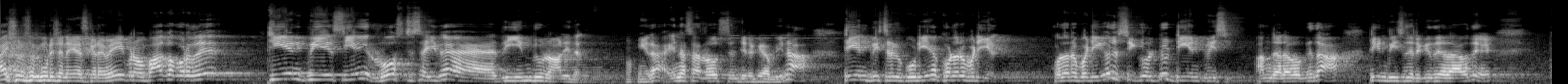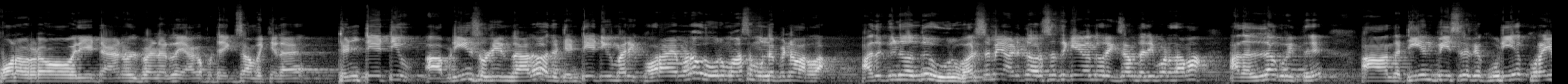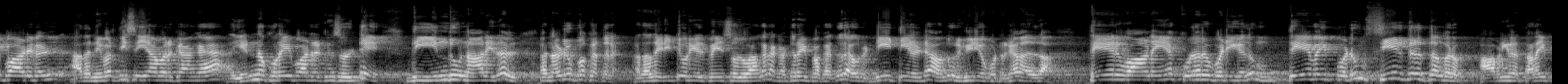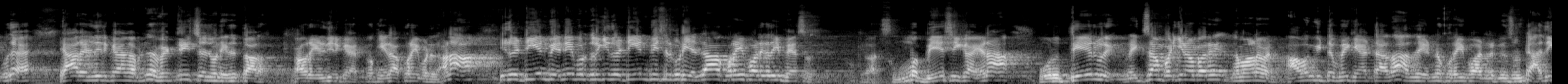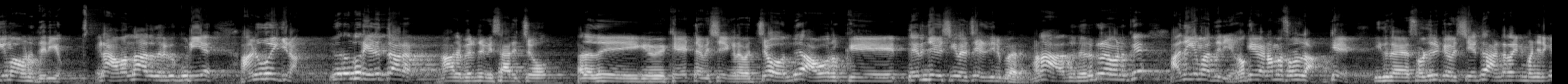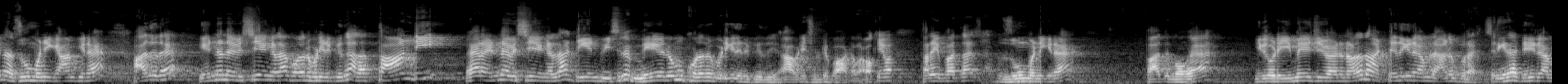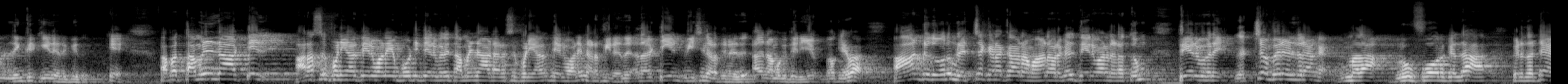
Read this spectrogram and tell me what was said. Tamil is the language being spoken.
ஹாய் ஸ்டூடெண்ட்ஸ் முடிச்ச சென்னை இப்போ நம்ம பார்க்க போகிறது டிஎன்பிஎஸ்சியை ரோஸ்ட் செய்த தி இந்து நாளிதழ். ஓகேங்களா என்ன சார் ரோஸ்ட் செஞ்சிருக்கு அப்படின்னா டிஎன்பிஎஸ்சி இருக்கக்கூடிய குளறுபடிகள். குளறுபடிகள் சீக்குவல் டு டிஎன்பிஎஸ்சி அந்த அளவுக்கு தான் டிஎன்பிஎஸ்சி இருக்குது. அதாவது போன வருடம் வெளியிட்ட ஆனுவல் பேனரில் ஏகப்பட்ட எக்ஸாம் வைக்கல. டென்டேட்டிவ் அப்படின்னு சொல்லியிருந்தாலும் அது டென்டேட்டிவ் மாதிரி தோராயமான ஒரு ஒரு மாதம் முன்ன பின்ன வரலாம். அதுக்குன்னு வந்து ஒரு வருஷமே அடுத்த வருஷத்துக்கே வந்து ஒரு எக்ஸாம் தள்ளி போடலாமா? அதெல்லாம் குறித்து அந்த டிஎன்பிஎஸ்சில் இருக்கக்கூடிய குறைபாடுகள் அதை நிவர்த்தி செய்யாமல் இருக்காங்க. என்ன குறைபாடு இருக்குன்னு சொல்லிட்டு தி இந்து நாளிதழ் நடு பக்கத்தில் அதாவது எடிட்டோரியல் பேஜ் சொல்லுவாங்க அந்த கட்டுரை பக்கத்தில் ஒரு டீட்டெயில்டாக வந்து ஒரு வீடியோ போட்டிருக்காங்க. அதுதான். தேர்வாணைய குளறுபடிகளும் தேவைப்படும் சீர்திருத்தங்களும் அப்படிங்கிற தலைப்புல யார் எழுதியிருக்காங்க அப்படின்னா வெற்றி செல்வன் எழுத்தாளர். அவர் எழுதியிருக்காரு. ஓகேங்களா குறைபாடு ஆனா இதுல டிஎன்பி என்னை பொறுத்த வரைக்கும் இதுல டிஎன்பிஎஸ் இருக்கக்கூடிய எல்லா குறைபாடுகளையும் பேசுது. சும்மா பேசிக்கா ஏன்னா ஒரு தேர்வு எக்ஸாம் படிக்கிறான் பாரு இந்த மாணவன். அவங்கிட்ட போய் கேட்டாதான் அதுல என்ன குறைபாடு இருக்குன்னு சொல்லிட்டு அதிகமா அவனுக்கு தெரியும். ஏன்னா அவன் தான் அதுல இருக்கக்கூடிய அனுபவிக்கிறான். இவர் வந்து ஒரு எழுத்தாளர். நாலு பேர்கிட்ட விசாரிச்சோ அல்லது கேட்ட விஷயங்களை வச்சோ வந்து அவருக்கு தெரிஞ்ச விஷயங்களை வச்சு எழுதியிருப்பாரு. ஆனால் அதில் இருக்கிறவனுக்கு அதிகமாக தெரியும். ஓகே நம்ம சொல்லலாம். ஓகே இதில் சொல்லியிருக்க விஷயத்தை அண்டர்லைன் பண்ணியிருக்கேன். நான் ஜூம் பண்ணி காமிக்கிறேன். அதில் என்னென்ன விஷயங்கள்லாம் குளறுபடி இருக்குது அதை தாண்டி வேற என்ன விஷயங்கள்லாம் டிஎன்பிசியில் மேலும் குளறுபடிகள் இருக்குது அப்படின்னு சொல்லிட்டு பார்க்கலாம். ஓகேவா தலை பார்த்தா ஜூம் பண்ணிக்கிறேன். பார்த்துக்கோங்க. இதோட இமேஜ் வேணும்னாலும் நான் டெலிகிராமில் அனுப்புகிறேன் சரிங்களா? டெலிகிராம் லிங்க் கீழே இருக்குது. ஓகே அப்போ தமிழ்நாட்டில் அரசு பணியாளர் தேர்வாணையம் போட்டித் தேர்வுகளை தமிழ்நாடு அரசு பணியாளர் தேர்வாணையம் நடத்துகிறது. அதாவது டிஎன்பிசி நடத்துகிறது. அது நமக்கு தெரியும். ஓகேவா ஆண்டுதோறும் லட்சக்கணக்கான மாணவர்கள் தேர்வால் நடத்தும் தேர்வுகளை லட்சம் பேர் எழுதுறாங்க. உண்மைதான். குரூப் ஃபோருக்கு தான் கிட்டத்தட்ட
